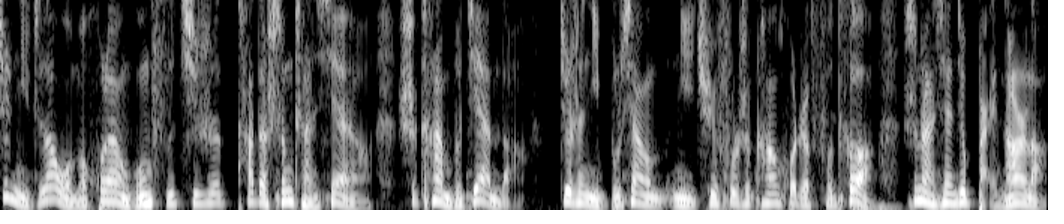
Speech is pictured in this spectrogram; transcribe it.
就你知道，我们互联网公司其实它的生产线啊是看不见的，就是你不像你去富士康或者福特，生产线就摆那儿了，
